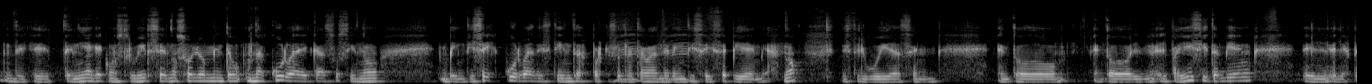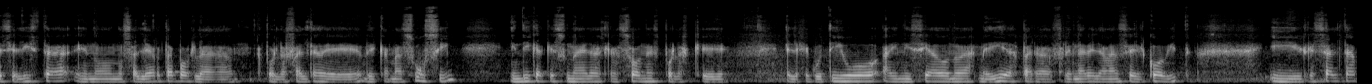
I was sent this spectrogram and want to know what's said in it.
de, que tenía que construirse no solamente una curva de casos, sino 26 curvas distintas porque se trataban de 26 epidemias, ¿no? Distribuidas en, en todo, en todo el, país y también el, especialista eh, nos alerta por la, por la falta de, de camas UCI, indica que es una de las razones por las que el Ejecutivo ha iniciado nuevas medidas para frenar el avance del COVID y resalta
